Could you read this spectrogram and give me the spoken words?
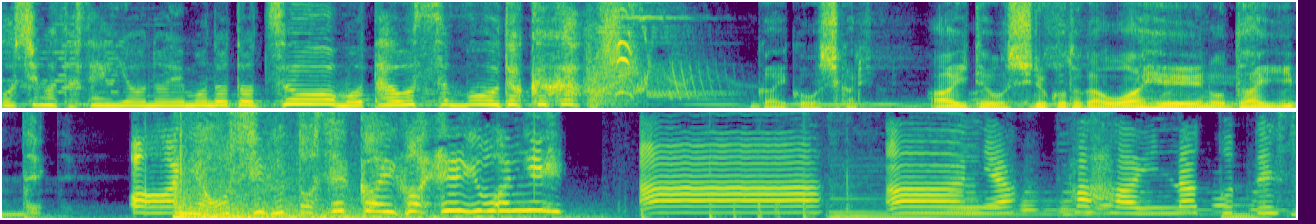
お仕事専用の獲物と象も倒す猛毒が。外交しかり相手を知ることが和平への第一歩アーニャを知ると世界が平和に。あーアーニャ母いなくて寂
